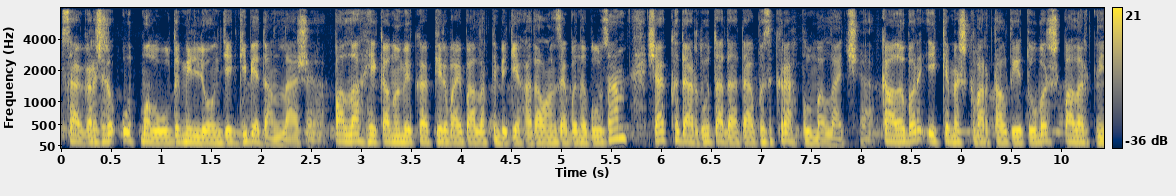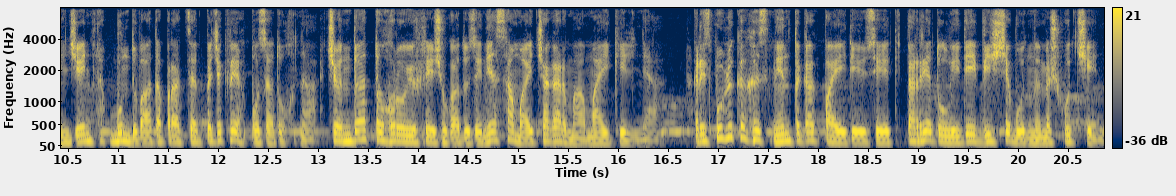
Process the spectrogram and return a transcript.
сагаржыр утмыл улды миллион деньги беданлажы. Паллах экономика первай балатны беге хадалан забыны булзан, шак кыдарду тадада бызыкрах булмаллачы. Калыбыр иккемеш кварталды тубыш палыртнын жен бундывада процент пачекрех булса тухна. Чында тоғыру ихре шугадузене самай чагарма май келня. Республика хыснен тыгак пайде үсет, пәрре тулыйде вище будны мәшхутчен.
